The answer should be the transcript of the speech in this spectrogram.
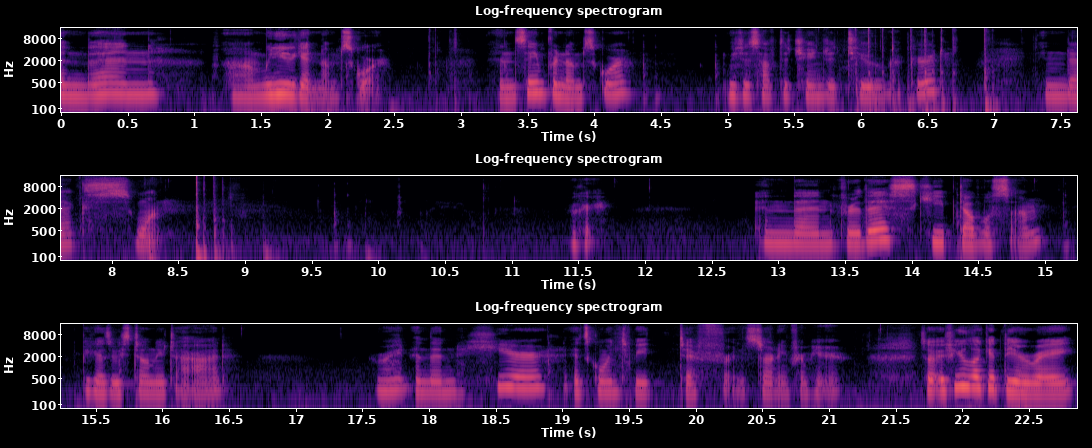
And then um, we need to get num score. And same for num score. We just have to change it to record index 1. Okay. And then for this, keep double sum because we still need to add. Right? And then here, it's going to be different starting from here. So if you look at the array,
